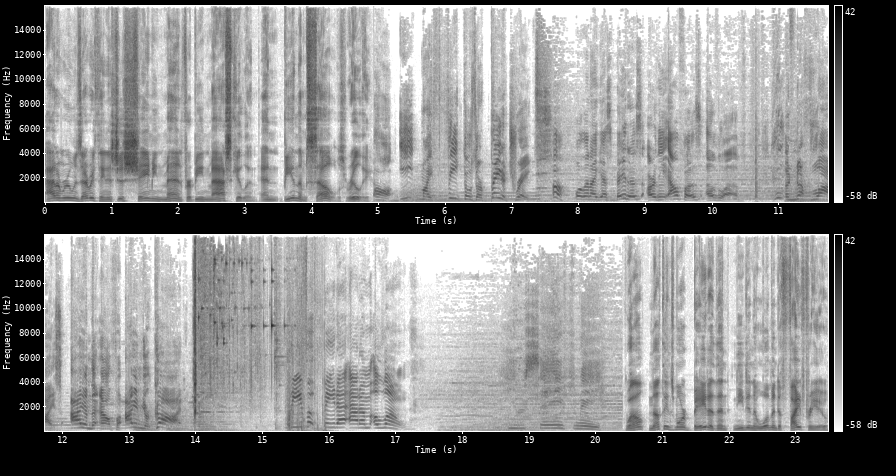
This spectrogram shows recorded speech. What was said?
Adam Ruins Everything is just shaming men for being masculine and being themselves, really. Oh, eat my feet. Those are beta traits. Oh, well, then I guess betas are the alphas of love. Enough lies. I am the alpha. I am your god. Leave Beta Adam alone. You saved me. Well, nothing's more beta than needing a woman to fight for you.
